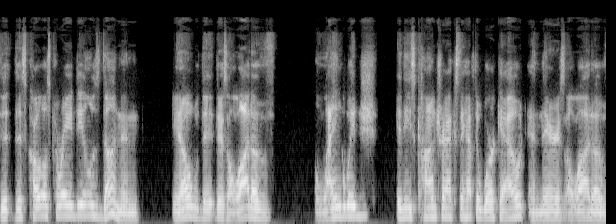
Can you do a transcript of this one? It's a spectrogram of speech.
th- this Carlos Correa deal is done and you know th- there's a lot of language in these contracts they have to work out and there's a lot of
